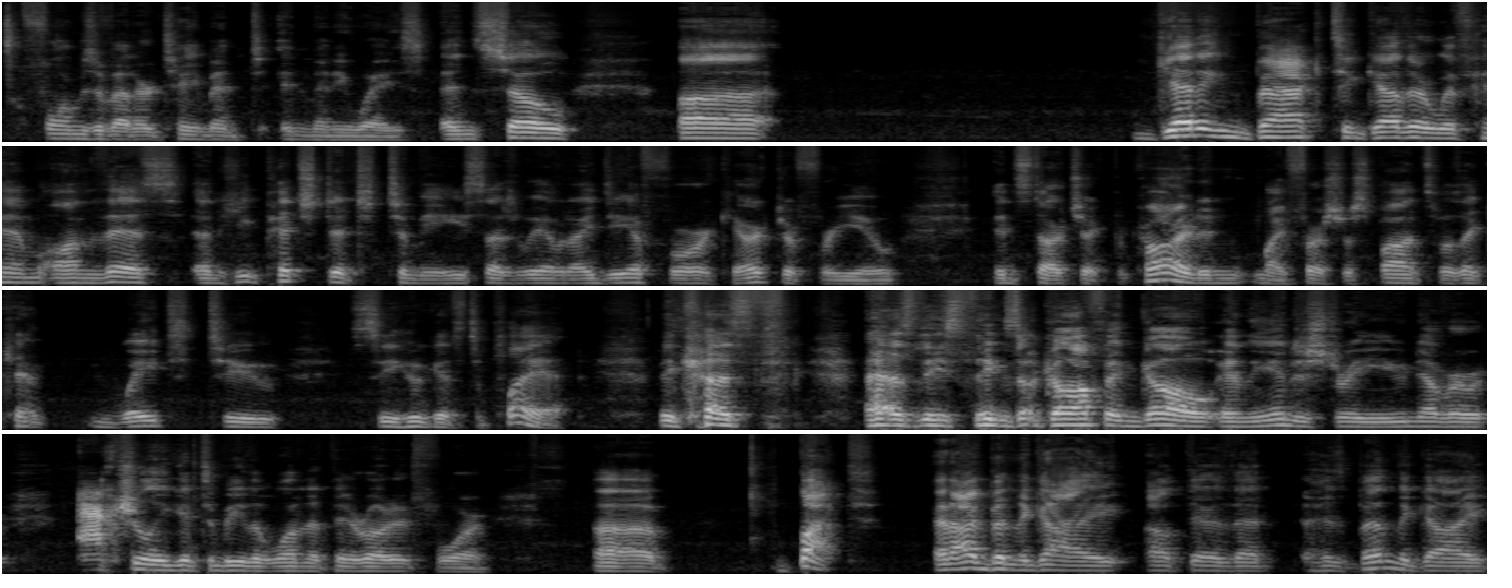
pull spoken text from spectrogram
forms of entertainment in many ways and so uh getting back together with him on this and he pitched it to me he says we have an idea for a character for you in star trek picard and my first response was i can't wait to see who gets to play it because as these things often go in the industry you never actually get to be the one that they wrote it for. Uh, but and I've been the guy out there that has been the guy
